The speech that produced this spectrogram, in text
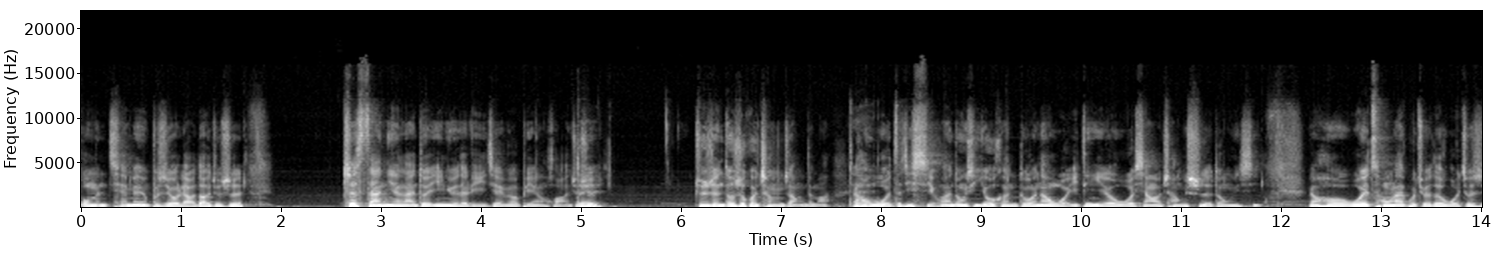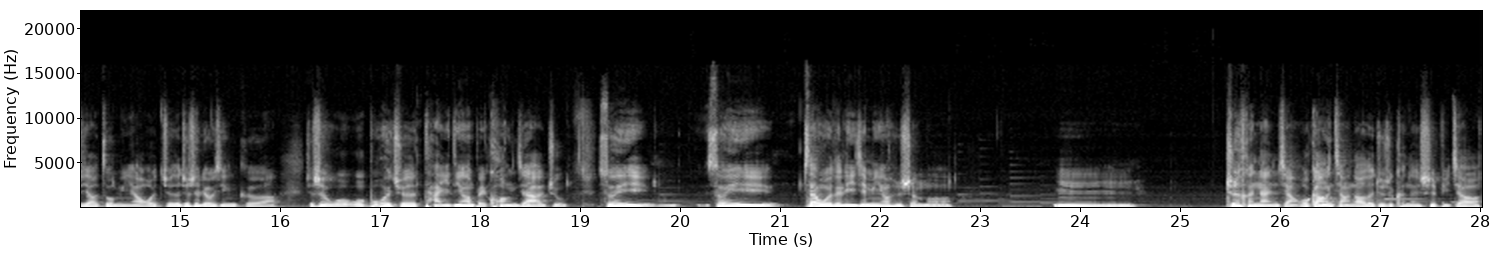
我们前面不是有聊到，就是这三年来对音乐的理解有没有变化？就是就是人都是会成长的嘛。然后我自己喜欢的东西又很多，那我一定也有我想要尝试的东西。然后我也从来不觉得我就是要做民谣，我觉得就是流行歌啊，就是我我不会觉得它一定要被框架住。所以，所以在我的理解，民谣是什么？嗯，就是很难讲。我刚刚讲到的，就是可能是比较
